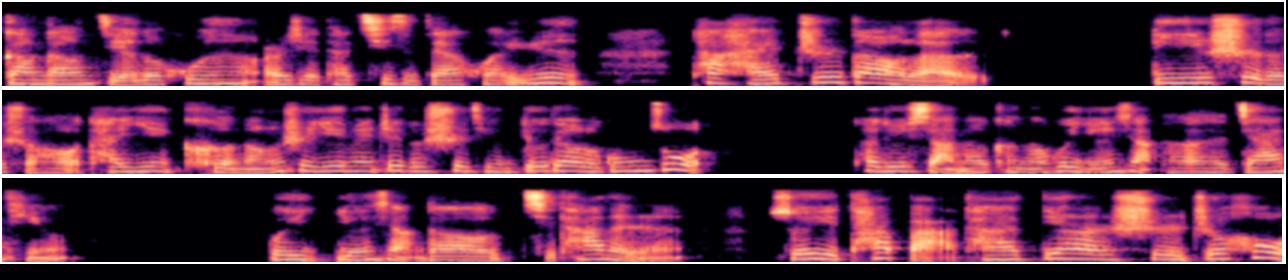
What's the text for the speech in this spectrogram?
刚刚结了婚，而且他妻子在怀孕，他还知道了第一世的时候，他因可能是因为这个事情丢掉了工作，他就想到可能会影响到他的家庭，会影响到其他的人。所以他把他第二世之后，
